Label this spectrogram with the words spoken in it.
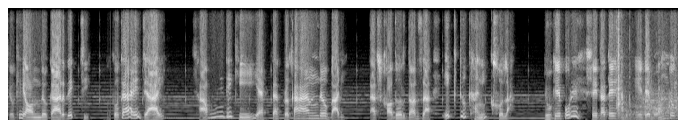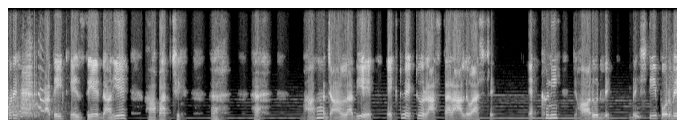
চোখে অন্ধকার দেখছি। কোথায় যাই? সামনে দেখি একটা প্রকাণ্ড বাড়ি। তার সদর দরজা একটুখানি খোলা। ঢুকে পড়ে সেটাতে এদে বন্ধ করে তাতেই ঠেস দিয়ে দাঁড়িয়ে হাঁপাচ্ছি। ভাঙা জানলা দিয়ে একটু একটু রাস্তার আলো আসছে। এক্ষুনি ঝড় উঠবে, বৃষ্টি পড়বে,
